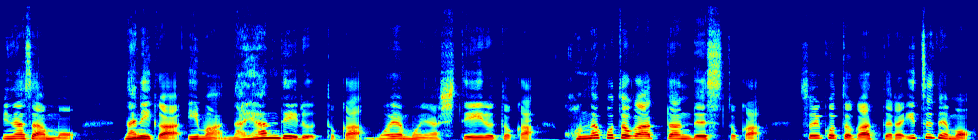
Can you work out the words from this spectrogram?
皆さんも何か今悩んでいるとか、もやもやしているとか、こんなことがあったんですとか、そういうことがあったらいつでも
